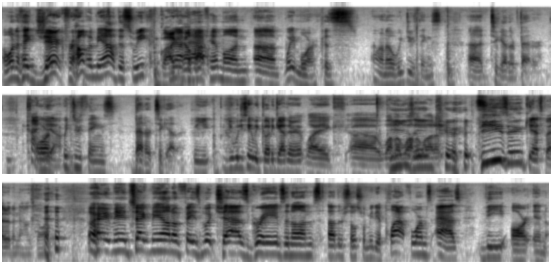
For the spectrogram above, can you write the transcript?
I want to thank Jarek for helping me out this week. I'm glad I gonna could have to help have him on uh, way more because I don't know, we do things uh, together better, Kind or. Yeah. we do things better together. We, you, would you say we go together like uh, walla Peas walla and walla? carrots. Peas and That's better than I was going. All right, man. Check me out on Facebook, Chaz Graves, and on other social media platforms as the RNR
